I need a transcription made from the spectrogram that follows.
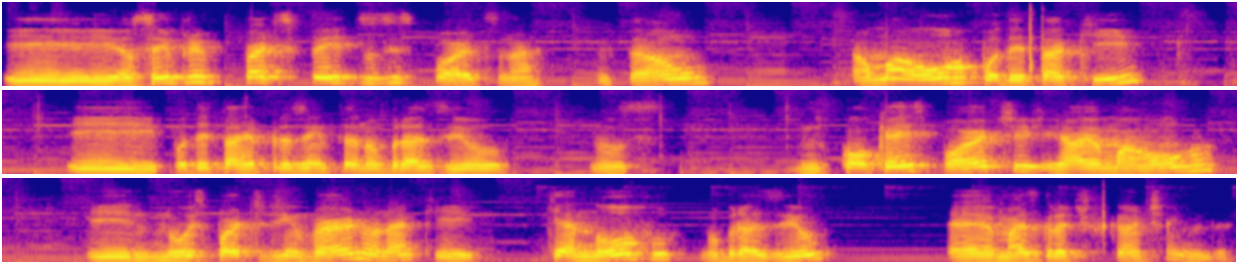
E eu sempre participei dos esportes, né? Então, é uma honra poder estar aqui e poder estar representando o Brasil nos em qualquer esporte já é uma honra. E no esporte de inverno, né, que, que é novo no Brasil, é mais gratificante ainda.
